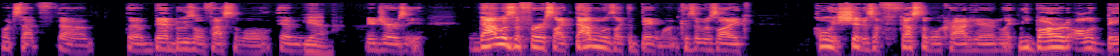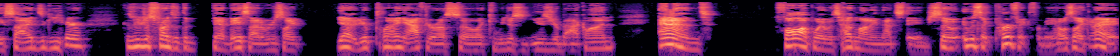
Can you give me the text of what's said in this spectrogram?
what's that? Uh, the Bamboozle Festival in Yeah. New Jersey. That was the first like that one was like the big one because it was like holy shit, it's a festival crowd here. And like we borrowed all of Bayside's gear because we are just friends with the band Bayside. And we're just like, yeah, you're playing after us, so like, can we just use your backline? And Fall Out Boy was headlining that stage, so it was like perfect for me. I was like, all right,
